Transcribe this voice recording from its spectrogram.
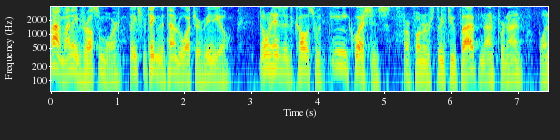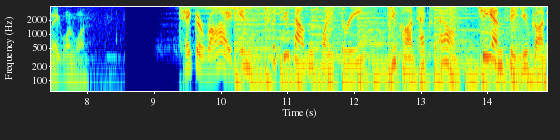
Hi, my name is Russell Moore. Thanks for taking the time to watch our video. Don't hesitate to call us with any questions. Our phone number is 325 949 1811. Take a ride in the 2023 Yukon XL. GMC Yukon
